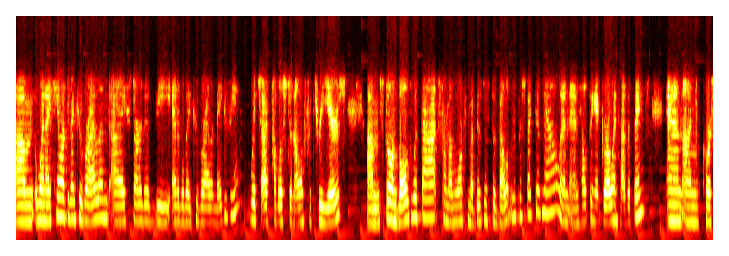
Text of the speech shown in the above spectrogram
Um, when I came out to Vancouver Island, I started the Edible Vancouver Island magazine, which I published and owned for three years. I'm still involved with that from a more from a business development perspective now and, and helping it grow into other things. And I'm, of course,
